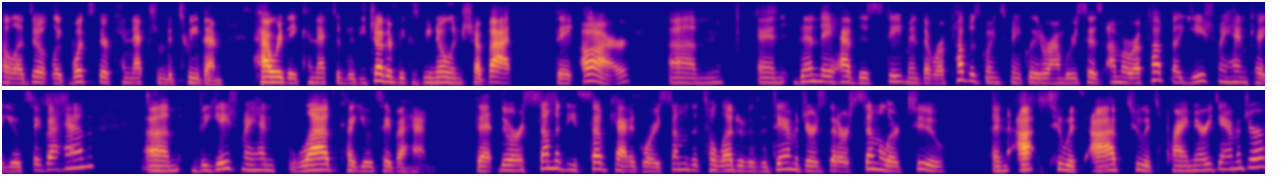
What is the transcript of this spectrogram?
taladot, like what's their connection between them? How are they connected with each other? Because we know in Shabbat they are. Um, and then they have this statement that Rav Papa is going to make later on, where he says, "Amar Rav Papa yesh mehen kayotze bahem, um, v'yesh mehen lav kayotze bahem." That there are some of these subcategories, some of the toledot of the damagers that are similar to an uh, to its av to its primary damager,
